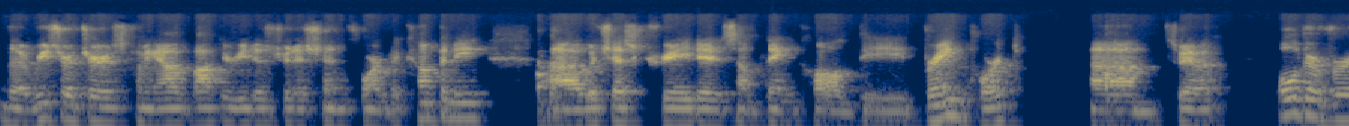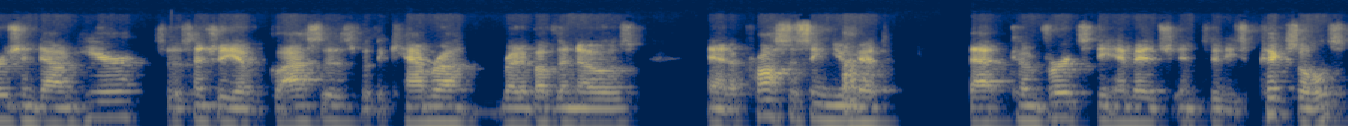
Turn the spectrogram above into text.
the researchers coming out of Bach-y-Rita's tradition formed a company uh, which has created something called the BrainPort. Um, so we have an older version down here. So essentially you have glasses with a camera right above the nose and a processing unit that converts the image into these pixels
